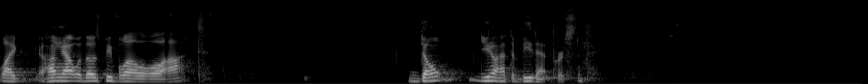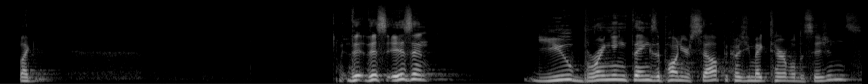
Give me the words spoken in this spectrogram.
like hung out with those people a lot. Don't, you don't have to be that person. Like, th- this isn't you bringing things upon yourself because you make terrible decisions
